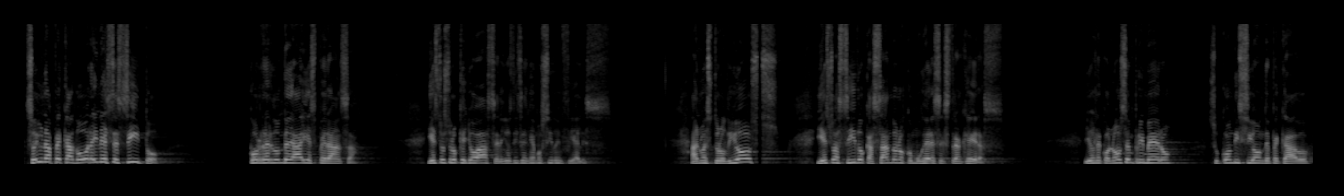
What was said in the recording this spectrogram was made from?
soy una pecadora y necesito correr donde hay esperanza. Y esto es lo que ellos hacen. Ellos dicen, hemos sido infieles a nuestro Dios y eso ha sido casándonos con mujeres extranjeras. Ellos reconocen primero su condición de pecado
